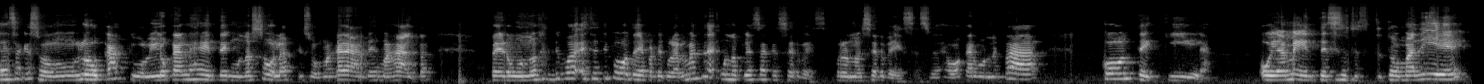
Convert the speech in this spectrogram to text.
esas que son locas, que vuelven locas la gente en una sola, que son más grandes, más altas. Pero uno, este tipo, este tipo de botella particularmente, uno piensa que es cerveza, pero no es cerveza. Eso es agua carbonatada con tequila. Obviamente, si se toma 10,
